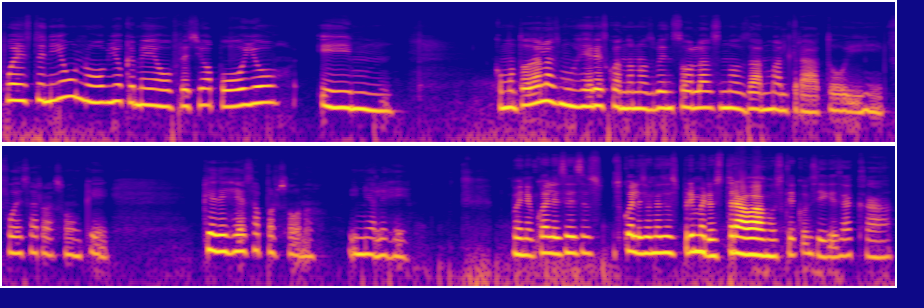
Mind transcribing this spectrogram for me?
Pues tenía un novio que me ofreció apoyo y mm, como todas las mujeres cuando nos ven solas nos dan maltrato y fue esa razón que, que dejé a esa persona y me alejé. Bueno, ¿cuáles, esos, ¿cuáles son esos primeros trabajos que consigues acá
